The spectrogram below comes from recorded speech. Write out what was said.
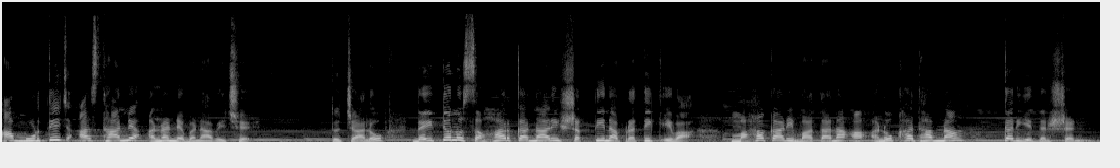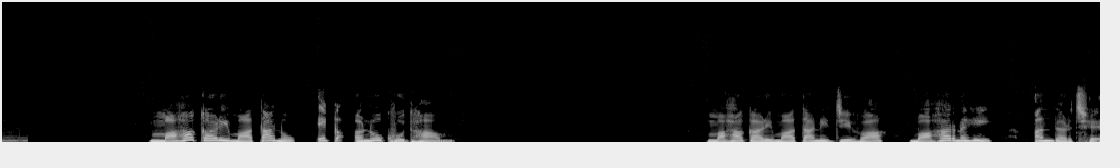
આ મૂર્તિ જ આ સ્થાનને અનન્ય બનાવે છે. તો ચાલો, દૈત્યોનો સંહાર કરનારી શક્તિના પ્રતીક એવા મહાકાળી માતાના આ અનોખા ધામના કરીએ દર્શન. મહાકાળી માતાનું એક અનોખું ધામ. મહાકાળી માતાની જીહવા બહાર નહીં, અંદર છે.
